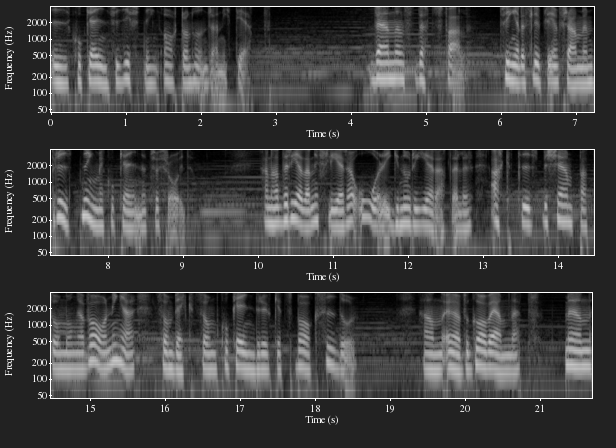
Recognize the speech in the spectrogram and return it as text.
i kokainförgiftning 1891. Vännens dödsfall tvingade slutligen fram en brytning med kokainet för Freud. Han hade redan i flera år ignorerat eller aktivt bekämpat de många varningar som väckts om kokainbrukets baksidor. Han övergav ämnet, men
